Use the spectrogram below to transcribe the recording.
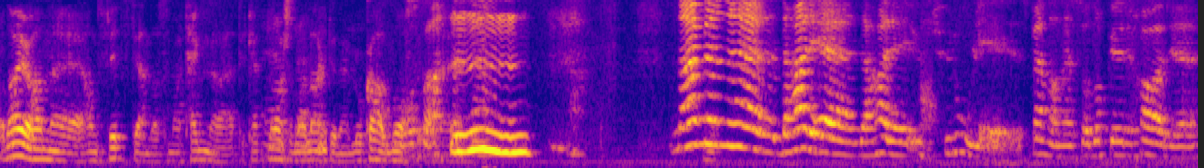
Og da er jo han, eh, han Fritz igjen da, som har tegna etiketten vår, som har lagd en lokal måse. Mm. Nei, men eh, det her er, det her er utrolig spennende, og dere har eh,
